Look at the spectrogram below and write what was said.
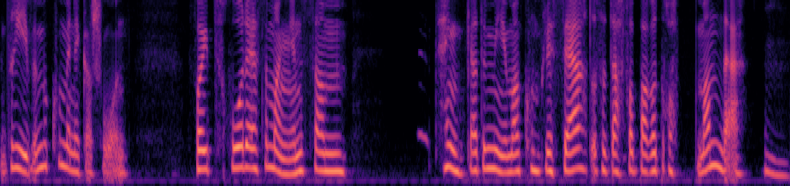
drive med kommunikasjon. For jeg tror det er så mange som tenker at det er mye mer komplisert, og så derfor bare dropper man det. Mm.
